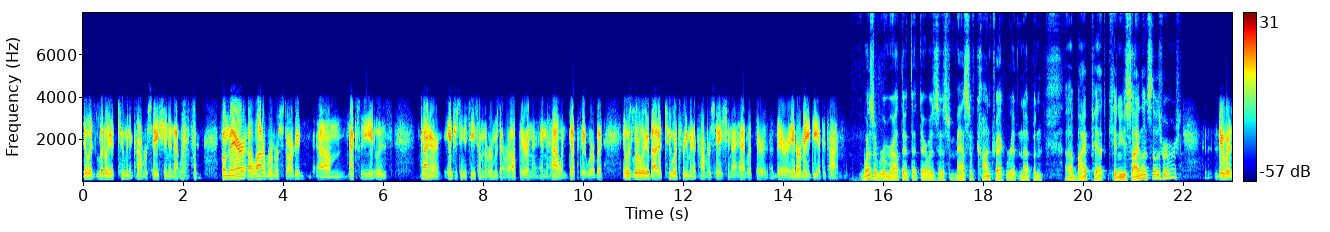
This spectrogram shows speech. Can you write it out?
it was literally a two-minute conversation, and that was from there. A lot of rumors started. Um, actually, it was kind of interesting to see some of the rumors that were out there and and how in depth they were. But it was literally about a two or three minute conversation I had with their their interim AD at the time. Was a rumor out there that there was this massive contract written up and uh, by Pitt. Can you silence those rumors? There was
